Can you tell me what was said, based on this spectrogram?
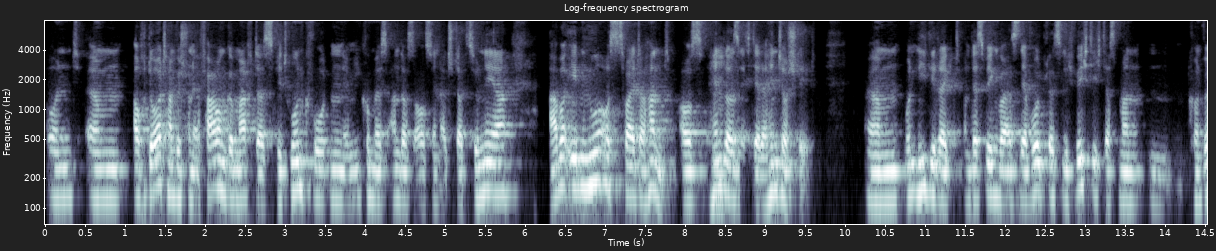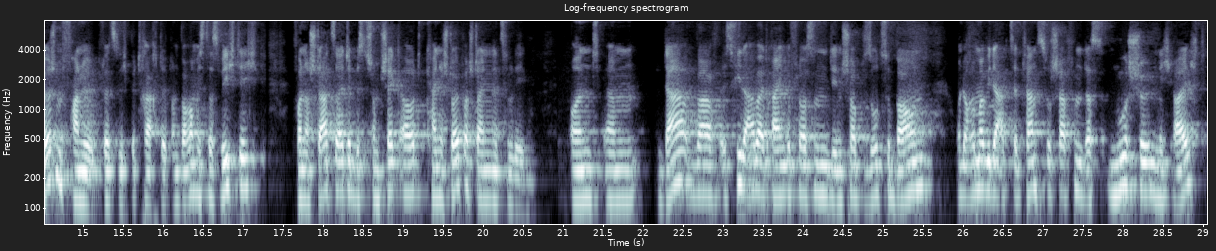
Und ähm, auch dort haben wir schon Erfahrung gemacht, dass Retourenquoten im E-Commerce anders aussehen als stationär aber eben nur aus zweiter Hand, aus mhm. Händlersicht, der dahinter steht ähm, und nie direkt. Und deswegen war es sehr wohl plötzlich wichtig, dass man einen Conversion Funnel plötzlich betrachtet. Und warum ist das wichtig? Von der Startseite bis zum Checkout keine Stolpersteine zu legen. Und ähm, da war, ist viel Arbeit reingeflossen, den Shop so zu bauen und auch immer wieder Akzeptanz zu schaffen, dass nur schön nicht reicht,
